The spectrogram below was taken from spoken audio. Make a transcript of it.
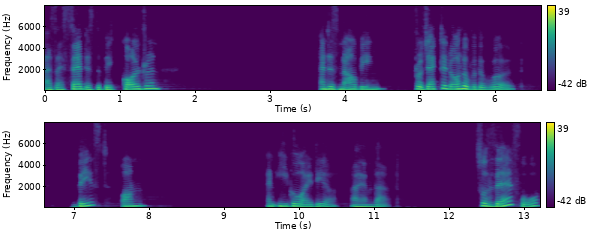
as I said, is the big cauldron, and is now being projected all over the world, based on an ego idea, I am that. So therefore,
